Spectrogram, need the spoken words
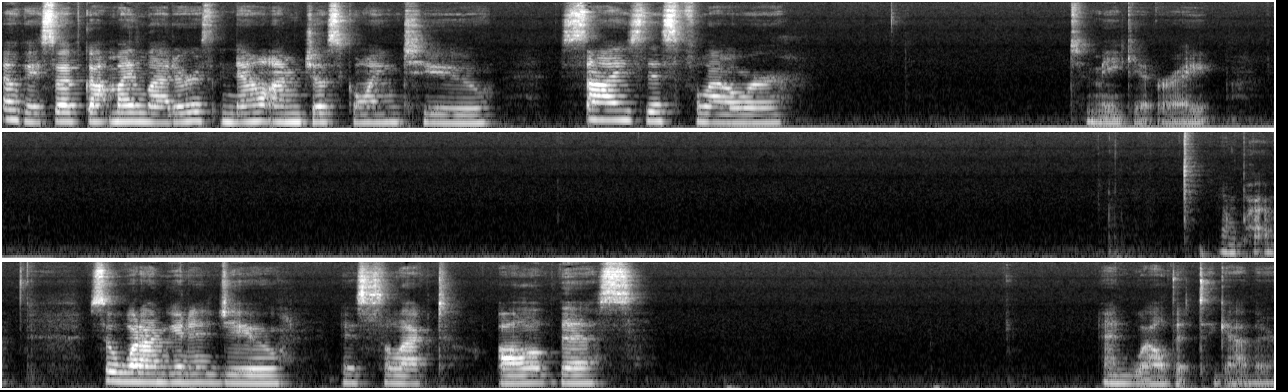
Okay, so I've got my letters. Now I'm just going to size this flower to make it right. Okay, so what I'm going to do is select all of this and weld it together.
